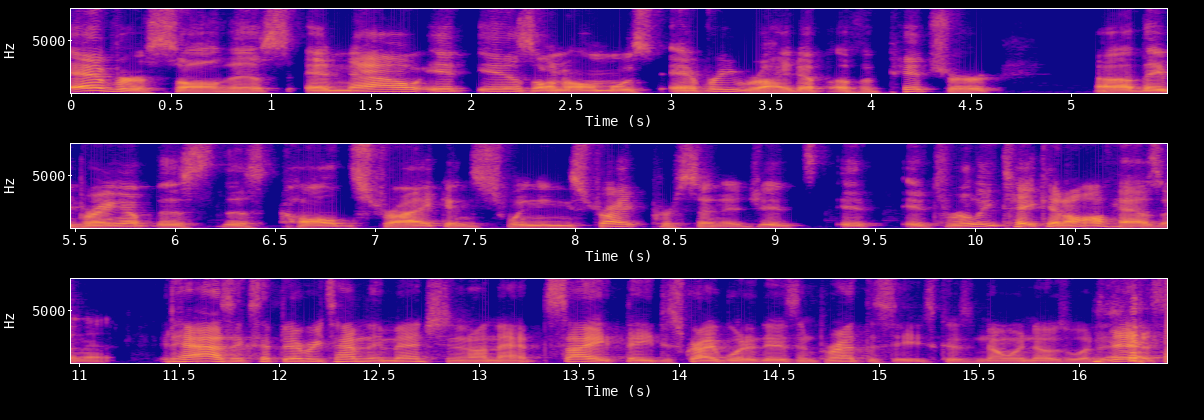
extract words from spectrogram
ever saw this. And now it is on almost every write up of a pitcher. Uh, they bring up this this called strike and swinging strike percentage. It's it it's really taken off, hasn't it? It has, except every time they mention it on that site, they describe what it is in parentheses because no one knows what it is.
